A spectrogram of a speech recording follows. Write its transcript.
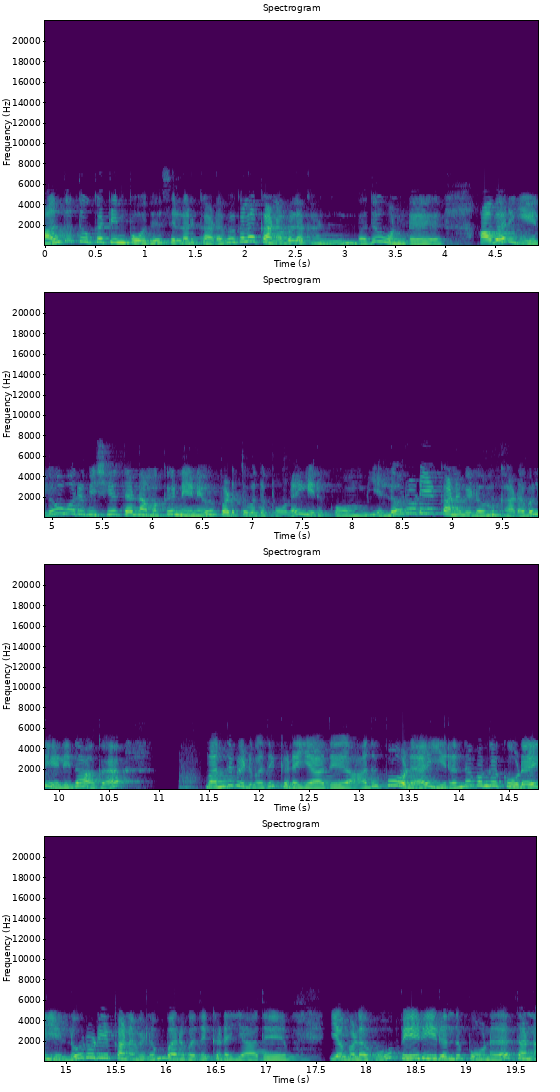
ஆழ்ந்த தூக்கத்தின் போது சிலர் கடவுகளை கனவுல கண்பது உண்டு. அவர் ஏதோ ஒரு விஷயத்தை நமக்கு நினைவுபடுத்துவது போல இருக்கும். எல்லோருடைய கனவிலும் கடவுள் எளிதாக வந்து விடுவது கிடையாது. அதுபோல இறந்தவங்க கூட எல்லோருடைய கனவிலும் வருவது கிடையாது. எவ்வளவோ பேர் இறந்து போன தன்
